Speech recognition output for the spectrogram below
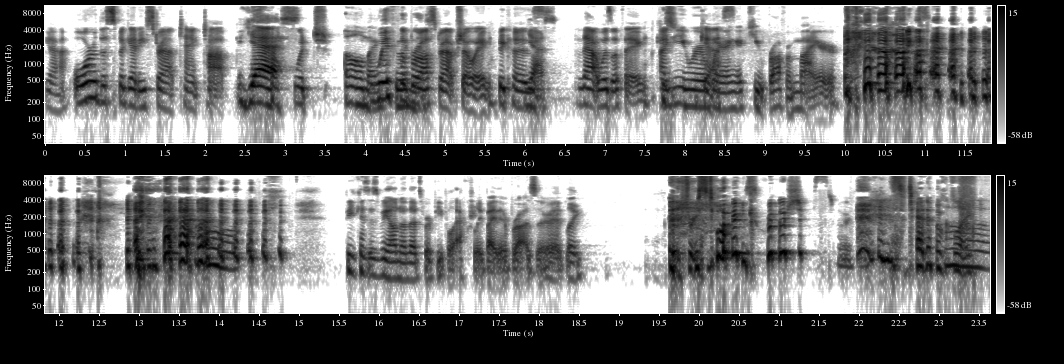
yeah, or the spaghetti strap tank top, yes. which oh my with goodness. the bra strap showing because Yes. that was a thing. Because you were guess. wearing a cute bra from Meijer. Oh. Because as we all know, that's where people actually buy their bras. Are at like grocery stores grocery store. instead of like Uh,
